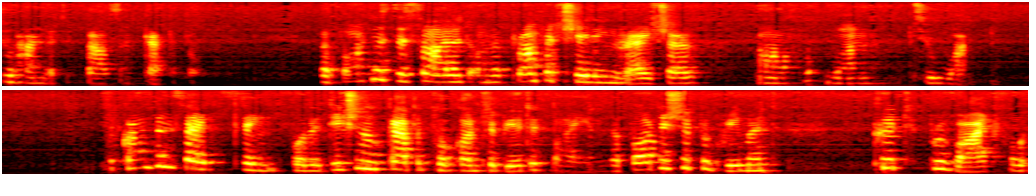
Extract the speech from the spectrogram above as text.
200,000 capital. The partners decided on a profit sharing ratio of 1 to 1. To compensate Sing for the additional capital contributed by him, the partnership agreement could provide for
